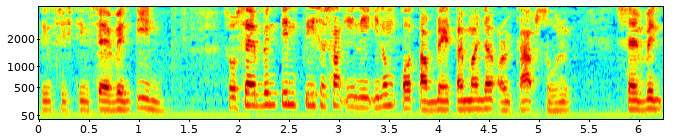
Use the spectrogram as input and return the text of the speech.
15, 16, 17. So 17 pieces ang iniinom ko, tableta man yan or capsule. 17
